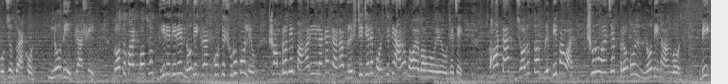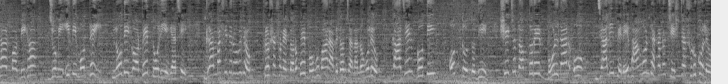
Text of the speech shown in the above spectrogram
পর্যন্ত এখন নদীর গ্রাসে। গত কয়েক বছর ধীরে ধীরে নদী গ্রাস করতে শুরু করলেও সম্প্রতি পাহাড়ি এলাকায় টানা বৃষ্টির জেরে পরিস্থিতি আরও ভয়াবহ হয়ে উঠেছে। হঠাৎ জলস্তর বৃদ্ধি পাওয়ায় শুরু হয়েছে প্রবল নদী ভাঙ্গন বিঘার পর বিঘা জমি ইতিমধ্যেই নদী গর্ভে তলিয়ে গেছে। গ্রামবাসীদের অভিযোগ প্রশাসনের তরফে বহুবার আবেদন জানানো হলেও কাজের গতি অত্যন্ত ধীর। সেচ দপ্তরের বোল্ডার ও জালি ফেলে ভাঙন ঠেকানোর চেষ্টা শুরু করলেও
